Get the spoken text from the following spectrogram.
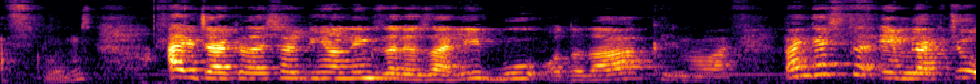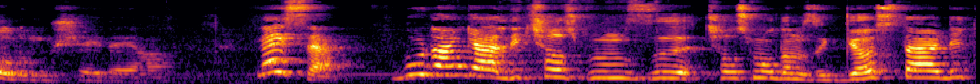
askılığımız. Ayrıca arkadaşlar dünyanın en güzel özelliği bu odada klima var. Ben gerçekten emlakçı oldum bu şeyde ya. Neyse buradan geldik çalışmamızı, çalışma odamızı gösterdik.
